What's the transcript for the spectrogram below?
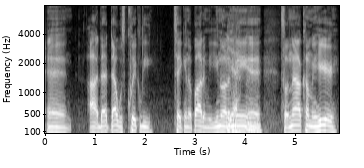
and I, that that was quickly taken up out of me. You know what Yeah. I mean? And so now coming here,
